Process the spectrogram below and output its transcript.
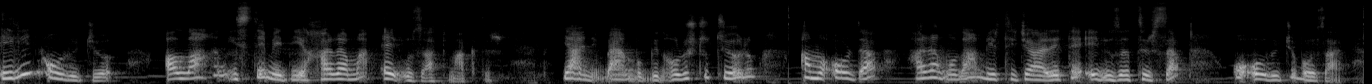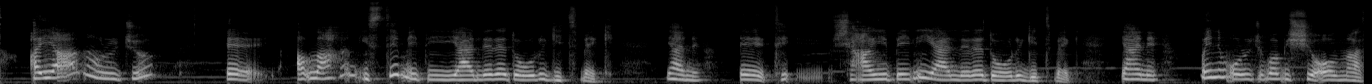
Elin orucu Allah'ın istemediği harama el uzatmaktır. Yani ben bugün oruç tutuyorum ama orada haram olan bir ticarete el uzatırsam o orucu bozar. Ayağın orucu e, Allah'ın istemediği yerlere doğru gitmek. Yani e, te, şaibeli yerlere doğru gitmek. Yani benim orucuma bir şey olmaz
